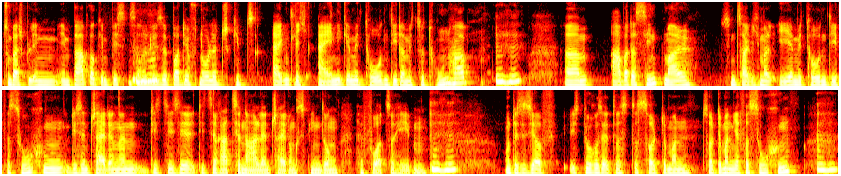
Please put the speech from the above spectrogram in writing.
zum Beispiel im, im BABOK, im Business Analyse mhm. Body of Knowledge, gibt es eigentlich einige Methoden, die damit zu tun haben. Mhm. Ähm, aber das sind mal, sind, sage ich mal, eher Methoden, die versuchen, diese Entscheidungen, die, diese, diese rationale Entscheidungsfindung hervorzuheben. Mhm. Und das ist ja ist durchaus etwas, das sollte man, sollte man ja versuchen, mhm.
